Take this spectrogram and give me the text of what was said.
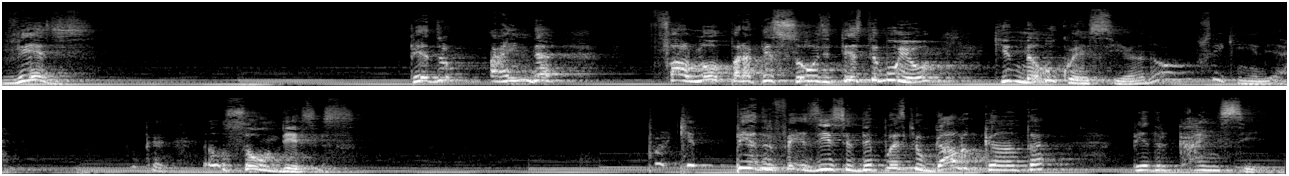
vezes. Pedro ainda falou para pessoas e testemunhou que não o conhecia. Não, não sei quem ele é. Eu não sou um desses. Por que Pedro fez isso? Depois que o galo canta, Pedro cai em si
